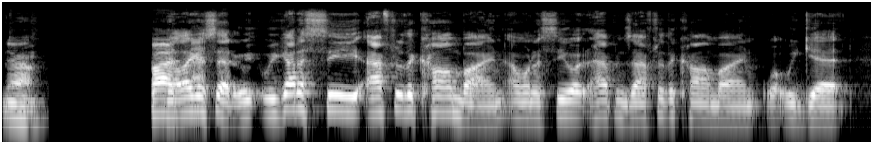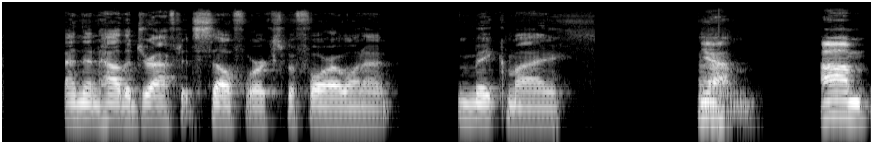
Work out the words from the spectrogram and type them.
Yeah, but Now, like I said, we, we got to see after the combine. I want to see what happens after the combine, what we get, and then how the draft itself works before I want to make my. Yeah. um, Um,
